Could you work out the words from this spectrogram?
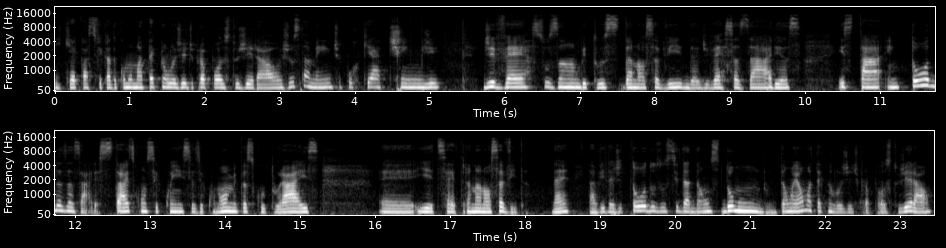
e que é classificada como uma tecnologia de propósito geral, justamente porque atinge diversos âmbitos da nossa vida, diversas áreas, está em todas as áreas, traz consequências econômicas, culturais é, e etc. na nossa vida né, na vida de todos os cidadãos do mundo. Então, é uma tecnologia de propósito geral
